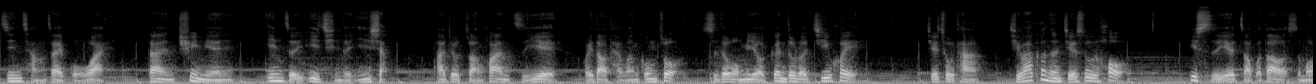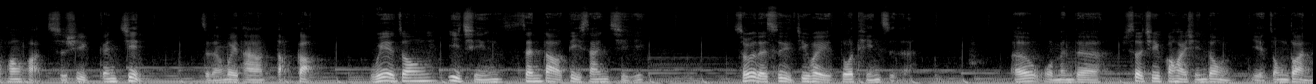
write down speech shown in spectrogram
经常在国外，但去年因着疫情的影响。他就转换职业回到台湾工作，使得我们有更多的机会接触他。启发课程结束后，一时也找不到什么方法持续跟进，只能为他祷告。五月中，疫情升到第三级，所有的实体聚会都停止了，而我们的社区关怀行动也中断了。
